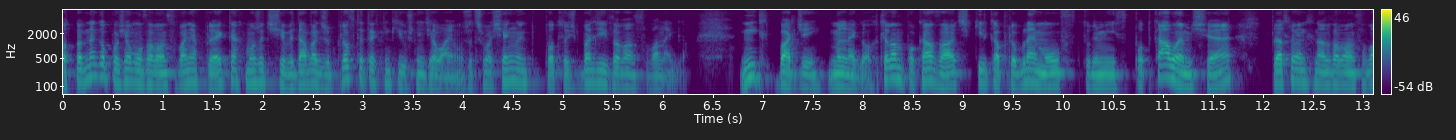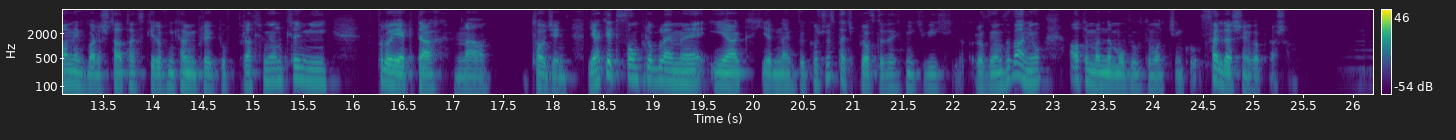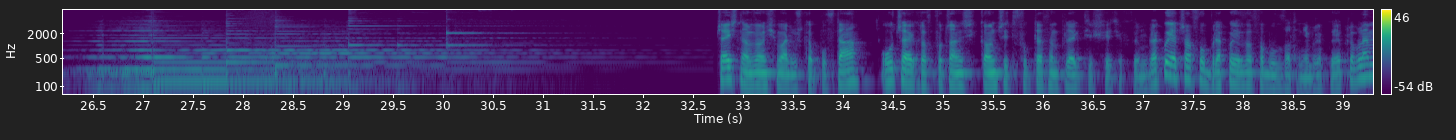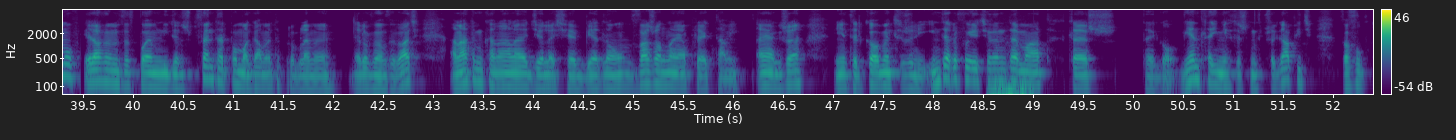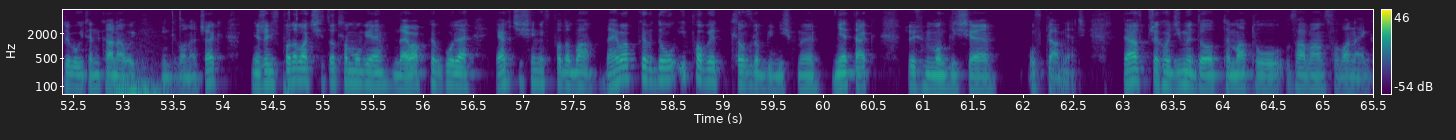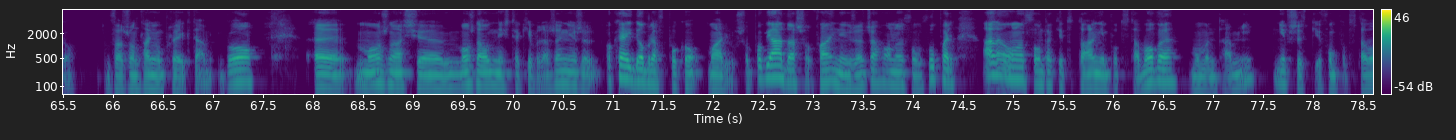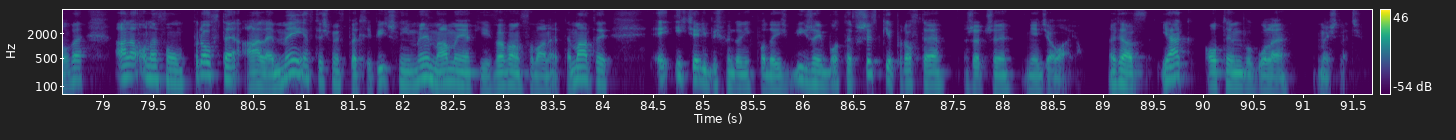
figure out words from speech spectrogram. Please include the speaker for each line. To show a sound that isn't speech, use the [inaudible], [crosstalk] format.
Speaker 1: Od pewnego poziomu zaawansowania w projektach może Ci się wydawać, że proste techniki już nie działają, że trzeba sięgnąć po coś bardziej zaawansowanego. Nic bardziej mylnego. Chcę Wam pokazać kilka problemów, z którymi spotkałem się, pracując na zaawansowanych warsztatach z kierownikami projektów pracującymi w projektach na co dzień. Jakie to są problemy i jak jednak wykorzystać proste techniki w ich rozwiązywaniu? O tym będę mówił w tym odcinku. Serdecznie zapraszam. Cześć, nazywam się Mariusz Kapusta. Uczę, jak rozpocząć i kończyć sukcesem projekty w świecie, w którym brakuje czasu, brakuje zasobów, za to nie brakuje problemów. I razem z zespołem Leadership Center pomagamy te problemy rozwiązywać, a na tym kanale dzielę się biedlą zarządzania projektami. A jakże, i nie tylko, więc jeżeli interesuje Cię ten temat, chcesz tego więcej, nie chcesz nic przegapić, zasubskrybuj ten kanał i dzwoneczek. Jeżeli spodoba Ci się to, co mówię, daj łapkę w górę. Jak Ci się nie spodoba, daj łapkę w dół i powiedz, co zrobiliśmy nie tak, żebyśmy mogli się usprawniać. Teraz przechodzimy do tematu zaawansowanego w zarządzaniu projektami, bo e, można się, można odnieść takie wrażenie, że ok, dobra, spoko, Mariusz, opowiadasz o fajnych rzeczach, one są super, ale one są takie totalnie podstawowe momentami, nie wszystkie są podstawowe, ale one są proste, ale my jesteśmy specyficzni, my mamy jakieś zaawansowane tematy i, i chcielibyśmy do nich podejść bliżej, bo te wszystkie proste rzeczy nie działają. No i teraz, jak o tym w ogóle myśleć?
